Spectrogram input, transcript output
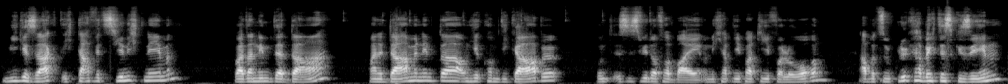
Wie gesagt, ich darf jetzt hier nicht nehmen, weil dann nimmt er da. Meine Dame nimmt da und hier kommt die Gabel und es ist wieder vorbei. Und ich habe die Partie verloren. Aber zum Glück habe ich das gesehen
